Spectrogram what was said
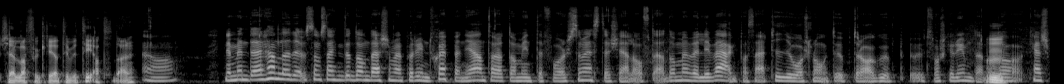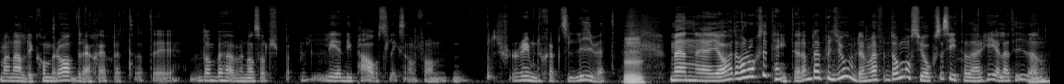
källa för kreativitet där. Ja. Nej men där handlar det, som sagt, de där som är på rymdskeppen, jag antar att de inte får semester så jävla ofta. De är väl iväg på så här tio års långt uppdrag och upp, utforska rymden. Mm. Och då kanske man aldrig kommer av det där skeppet. Att det, de behöver någon sorts ledig paus liksom från rymdskeppslivet. Mm. Men eh, jag har också tänkt det, de där på jorden, varför- de måste ju också sitta där hela tiden.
